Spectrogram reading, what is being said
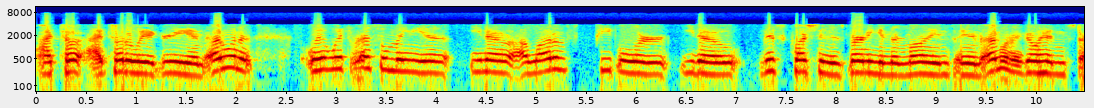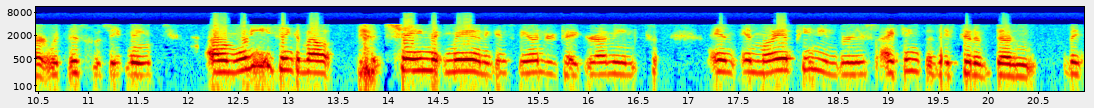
I to- I totally agree, and I want to with, with WrestleMania. You know, a lot of people are, you know, this question is burning in their minds, and I want to go ahead and start with this this evening. Um, what do you think about Shane McMahon against the Undertaker? I mean, in in my opinion, Bruce, I think that they could have done they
